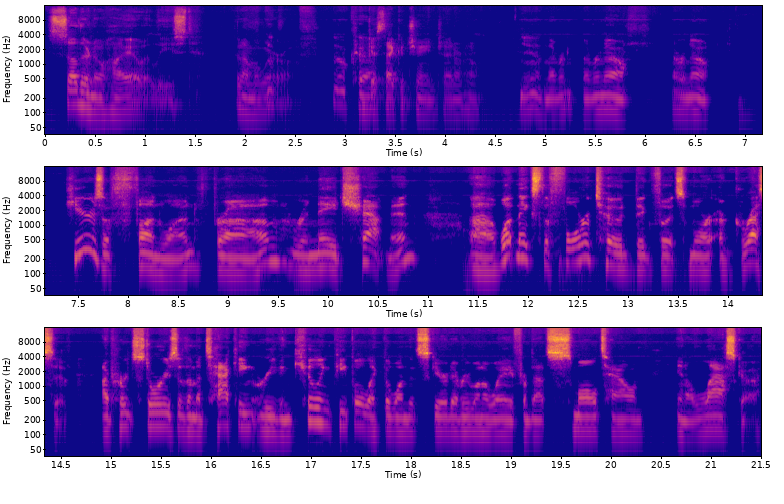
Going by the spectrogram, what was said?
Southern Ohio, at least that I'm aware of. Okay. I guess that could change. I don't know. Yeah, never never know. Never know. Here's a fun one from Renee Chapman. Uh, what makes the four toed Bigfoots more aggressive? I've heard stories of them attacking or even killing people, like the one that scared everyone away from that small town in Alaska.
